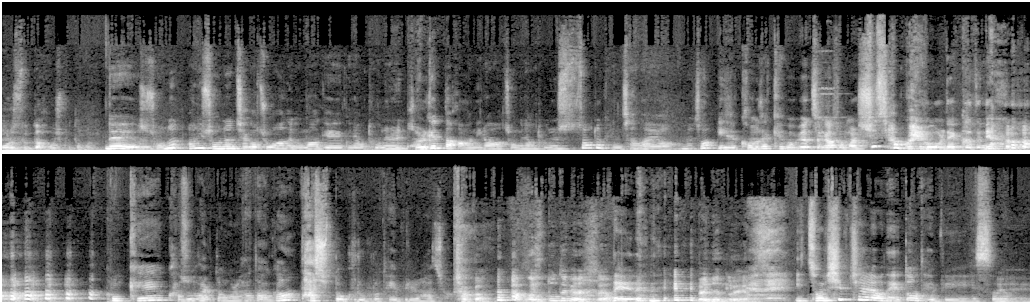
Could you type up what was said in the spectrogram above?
어렸을 때부터 하고 싶었던 거니까 네 그래서 저는? 아니 저는 제가 좋아하는 음악에 그냥 돈을 벌겠다가 아니라 저 그냥 돈을 써도 괜찮아요 하면서 이제 검색해보면 제가 정말 쉬지 않고 앨범을 냈거든요 그렇게 가수 활동을 하다가 다시 또 그룹으로 데뷔를 하죠 잠깐 한국에서 또 데뷔하셨어요? 네네네 몇 년도예요? 2017년에 또 데뷔했어요 네.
